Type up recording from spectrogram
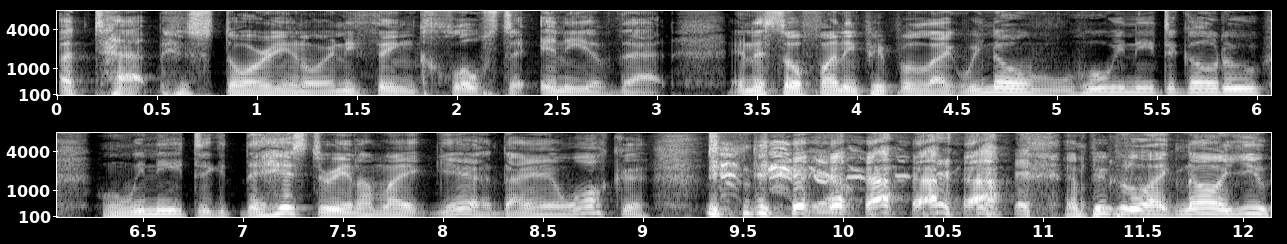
a tap historian or anything close to any of that. And it's so funny. People are like, we know who we need to go to when we need to get the history. And I'm like, yeah, Dianne Walker. and people are like, no, you.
